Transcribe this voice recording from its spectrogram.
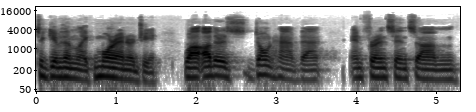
to give them like more energy, while others don't have that. And for instance, um,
